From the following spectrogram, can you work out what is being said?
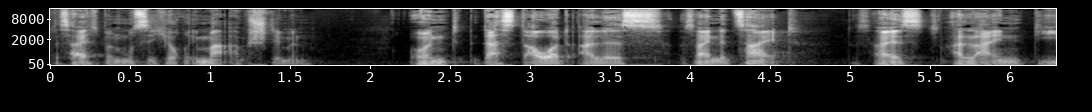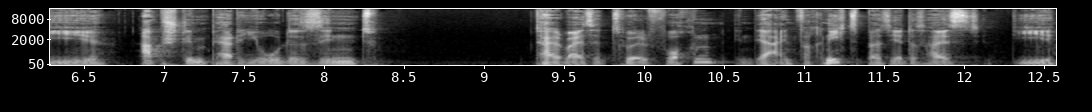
Das heißt, man muss sich auch immer abstimmen. Und das dauert alles seine Zeit. Das heißt, allein die Abstimmperiode sind teilweise zwölf Wochen, in der einfach nichts passiert. Das heißt, die,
